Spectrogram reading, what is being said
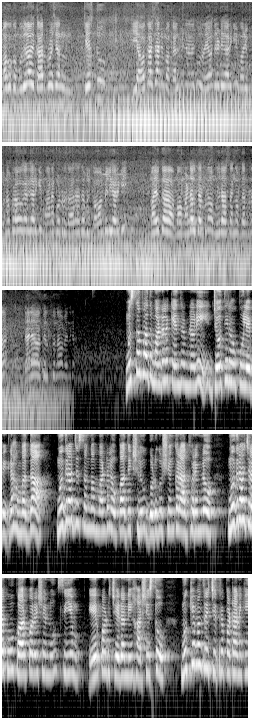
మాకు ఒక ముదిరాజ్ కార్పొరేషన్ చేస్తూ ఈ అవకాశాన్ని మాకు కల్పించినందుకు రేవంత్ రెడ్డి గారికి మరియు పున్నం ప్రభాకర్ గారికి మానకొండూరు శాసనసభ్యులు కవంపల్లి గారికి మా యొక్క మా మండల తరఫున ముదిరాజ్ సంఘం తరఫున ధన్యవాదాలు తెలుపుతున్నాం. ఎందుకంటే ముస్తాబాద్ మండల కేంద్రంలోని జ్యోతిరావు పూలే విగ్రహం వద్ద ముదిరాజ సంఘం మండల ఉపాధ్యక్షులు గొడుగు శంకర్ ఆధ్వర్యంలో ముదిరాజులకు కార్పొరేషన్ను సీఎం ఏర్పాటు చేయడాన్ని హర్షిస్తూ ముఖ్యమంత్రి చిత్రపటానికి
